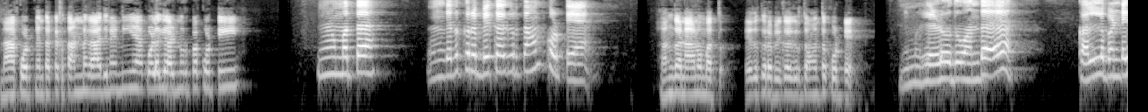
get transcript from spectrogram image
ನಾ ಕೊಟ್ಟಂತ ತಣ್ಣಗ ಆದಿನ ನೀ ಯಾಕೆ ಒಳಗೆ ಎರಡ್ನೂರು ರೂಪಾಯಿ ಕೊಟ್ಟಿ? ಹ್ಮ್, ಮತ್ತೆ ಎದಕ್ಕರ ಬೇಕಾಗಿರ್ತಾವ ಅಂತ ಕೊಟ್ಟೆ. ಹಂಗ ನಾನು ಎದಕ್ಕರ ಬೇಕಾಗಿರ್ತಾವ ಅಂತ ಕೊಟ್ಟೆ. ನಿಮ್ಗೆ ಹೇಳೋದು ಒಂದ ಕಲ್ಲು ಬಂಡೆ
